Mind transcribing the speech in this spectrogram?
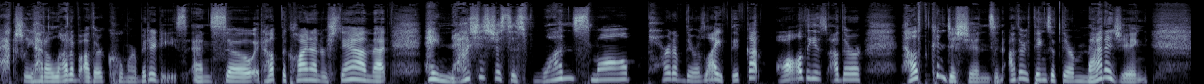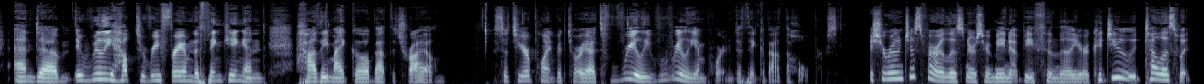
actually had a lot of other comorbidities. And so it helped the client understand that, hey, NASH is just this one small part of their life. They've got all these other health conditions and other things that they're managing. And um, it really helped to reframe the thinking and how they might go about the trial. So, to your point, Victoria, it's really, really important to think about the whole person. Sharon, just for our listeners who may not be familiar, could you tell us what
